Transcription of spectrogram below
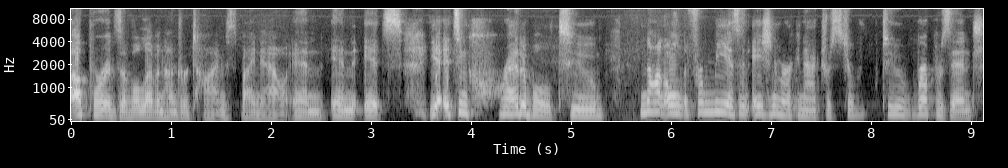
upwards of 1,100 times by now, and and it's yeah, it's incredible to not only for me as an Asian American actress to to represent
